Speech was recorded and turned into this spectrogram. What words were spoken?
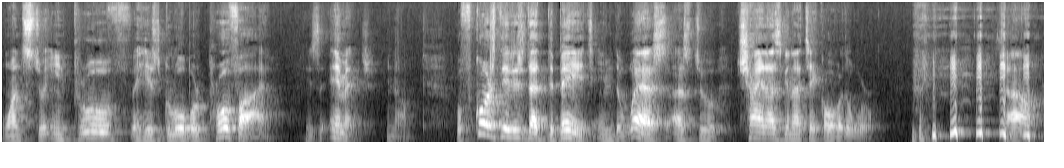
wants to improve his global profile, his image. You know, of course, there is that debate in the West as to China's going to take over the world. so,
